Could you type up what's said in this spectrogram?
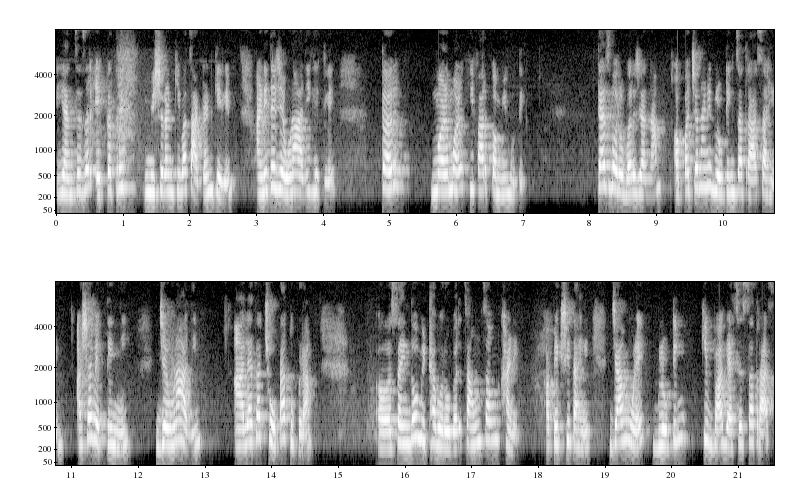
यांचे जर एकत्रित मिश्रण किंवा चाटण केले आणि ते जेवणाआधी घेतले तर मळमळ ही फार कमी होते. त्याचबरोबर ज्यांना अपचन आणि ब्लोटिंगचा त्रास आहे अशा व्यक्तींनी जेवणाआधी आल्याचा छोटा तुकडा सैंदव मिठाबरोबर चावून चावून खाणे अपेक्षित आहे ज्यामुळे ब्लोटिंग किंवा गॅसेसचा त्रास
